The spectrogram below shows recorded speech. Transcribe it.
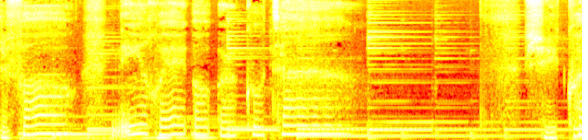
是否你也会偶尔孤单？习惯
